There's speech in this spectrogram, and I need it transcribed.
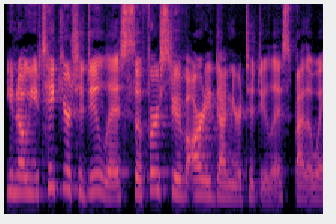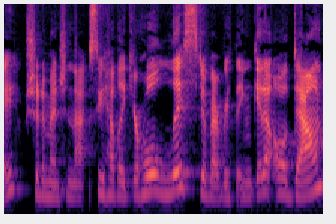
You know, you take your to do list. So, first, you've already done your to do list, by the way. Should have mentioned that. So, you have like your whole list of everything, get it all down.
